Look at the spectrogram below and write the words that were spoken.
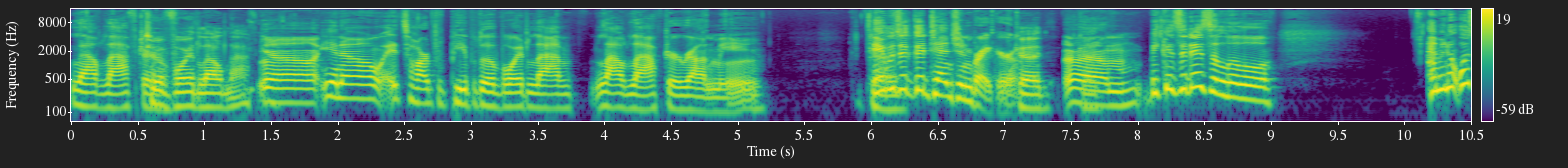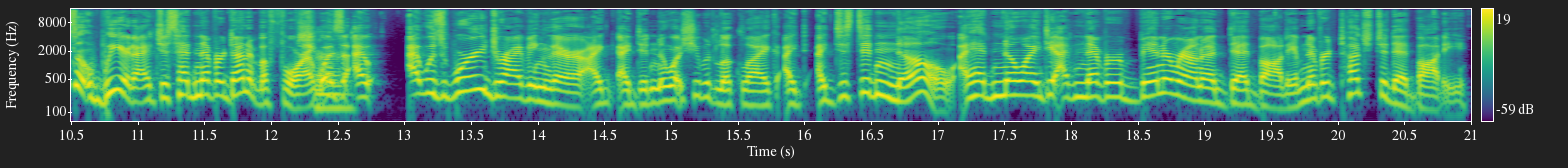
loud laughter. to avoid loud laughter. No, you know, it's hard for people to avoid loud, loud laughter around me. It was a good tension breaker. Good, good. Um, because it is a little. I mean, it wasn't weird. I just had never done it before. I was I I was worried driving there. I I didn't know what she would look like. I I just didn't know. I had no idea. I've never been around a dead body. I've never touched a dead body.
